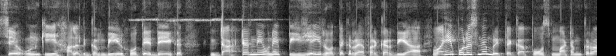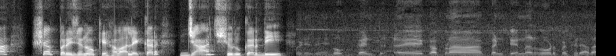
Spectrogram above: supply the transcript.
से उनकी हालत गंभीर होते देख डॉक्टर ने उन्हें पीजीआई रोहतक रेफर कर दिया। वहीं पुलिस ने मृतक का पोस्टमार्टम करवा शव परिजनों के हवाले कर जाँच शुरू कर दी। एक अपना कंटेनर रोड पे खड़ा रहा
